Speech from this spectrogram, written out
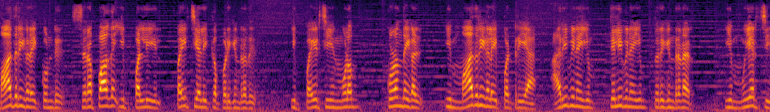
மாதிரிகளை கொண்டு சிறப்பாக இப்பள்ளியில் பயிற்சி அளிக்கப்படுகின்றது. இப்பயிற்சியின் மூலம் குழந்தைகள் இம்மாதிரிகளை பற்றிய அறிவினையும் தெளிவினையும் பெறுகின்றனர். இம்முயற்சி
